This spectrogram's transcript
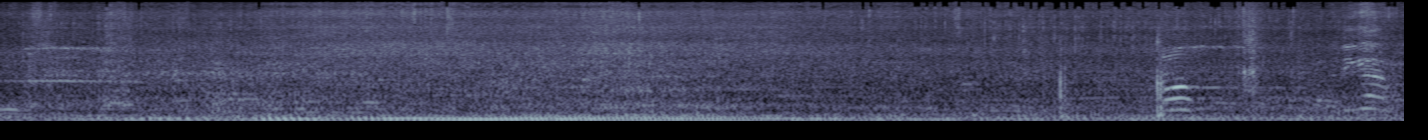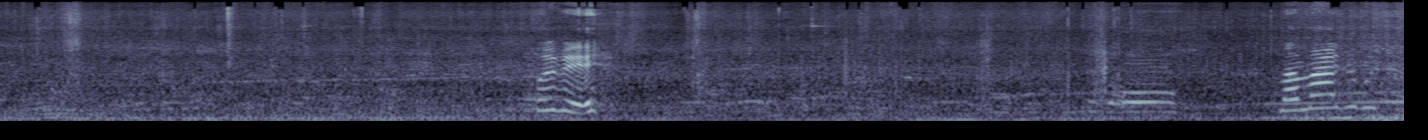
হইবে মামা আগে বসে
